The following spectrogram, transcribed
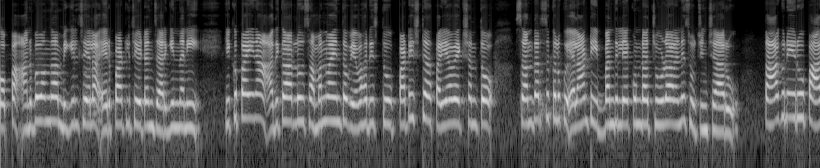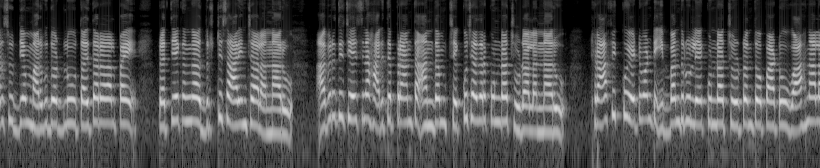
గొప్ప అనుభవంగా మిగిల్చేలా ఏర్పాట్లు చేయడం జరిగిందని. ఇకపైన అధికారులు సమన్వయంతో వ్యవహరిస్తూ పటిష్ట పర్యవేక్షణతో సందర్శకులకు ఎలాంటి ఇబ్బంది లేకుండా చూడాలని సూచించారు. తాగునీరు పారిశుద్ధ్యం మరుగుదొడ్లు తదితరాలపై ప్రత్యేకంగా దృష్టి సారించాలన్నారు. అభివృద్ధి చేసిన హరిత ప్రాంత అందం చెక్కు చెదరకుండా చూడాలన్నారు. ట్రాఫిక్కు ఎటువంటి ఇబ్బందులు లేకుండా చూడటంతో పాటు వాహనాల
